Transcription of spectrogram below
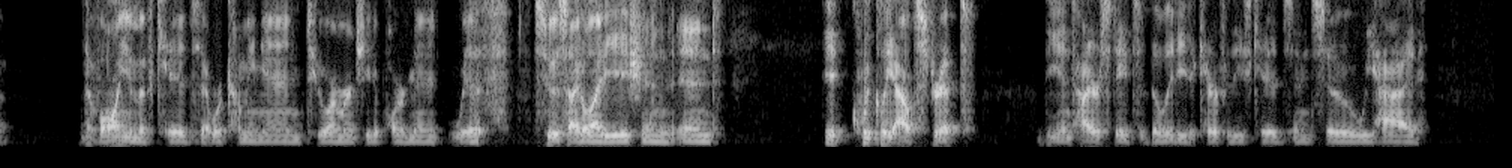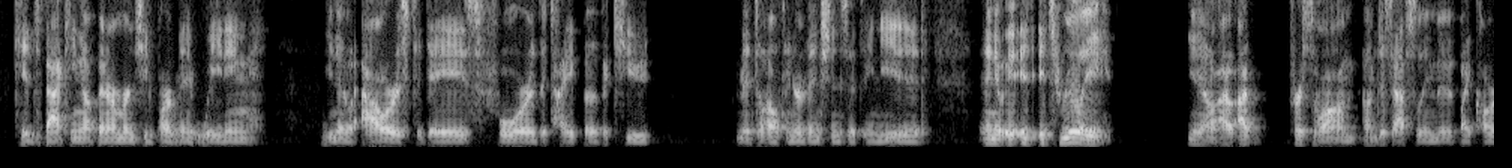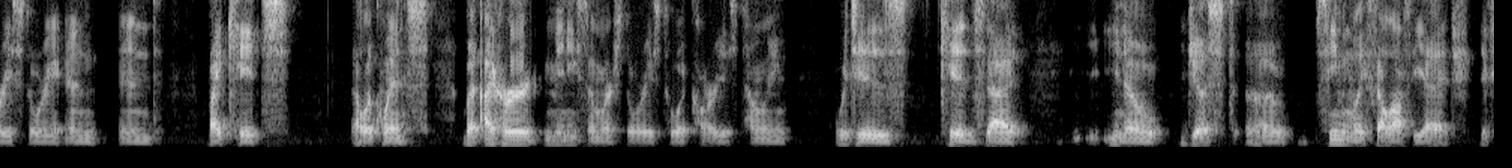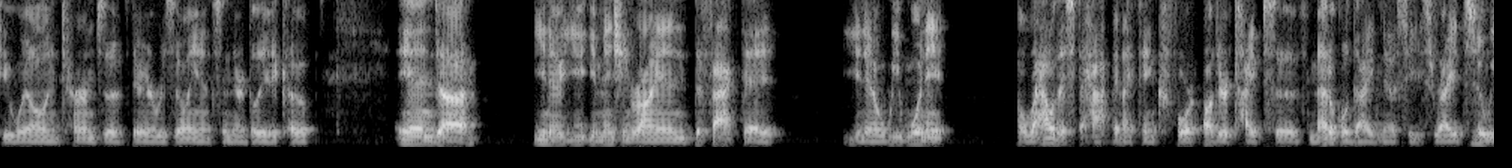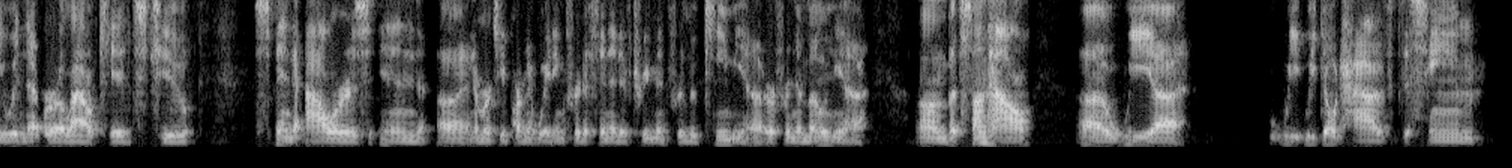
the volume of kids that were coming in to our emergency department with suicidal ideation, and it quickly outstripped the entire state's ability to care for these kids. And so we had kids backing up in our emergency department, waiting, you know, hours to days for the type of acute mental health interventions that they needed. And it, it, it's really, you know, I, I first of all, I'm I'm just absolutely moved by Kari's story and and by Kate's eloquence. But I heard many similar stories to what Kari is telling, which is kids that you know, just uh, seemingly fell off the edge, if you will, in terms of their resilience and their ability to cope. And, uh, you know, you, you mentioned, Ryan, the fact that, you know, we wouldn't allow this to happen, I think, for other types of medical diagnoses, right? So we would never allow kids to spend hours in uh, an emergency department waiting for definitive treatment for leukemia or for pneumonia. Um, but somehow, uh, we uh, we we don't have the same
